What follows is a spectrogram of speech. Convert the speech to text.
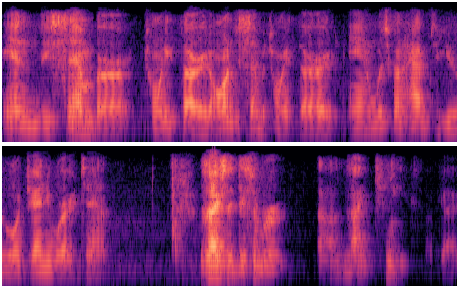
in December 23rd, on December 23rd, and what's going to happen to you on January 10th. It was actually December uh, 19th okay.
